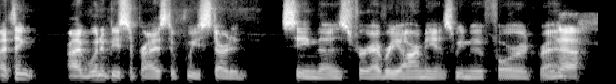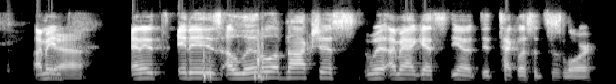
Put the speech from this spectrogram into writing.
I think I wouldn't be surprised if we started seeing those for every army as we move forward, right? Yeah. I mean, yeah, and it it is a little obnoxious. With, I mean, I guess you know, it, Teclis it's his lore,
